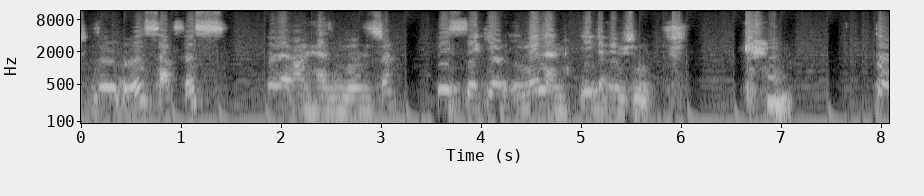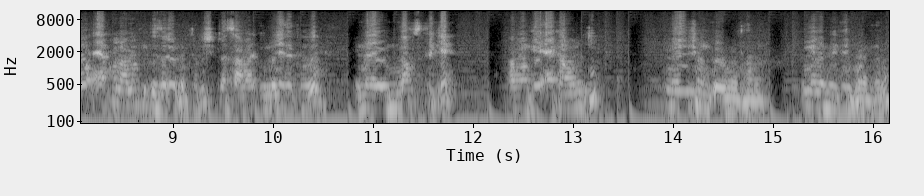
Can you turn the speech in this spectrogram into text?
সাথে যোগাযোগ সাকসেস তো এখন আমাকে কি যেটা করতে হবে সেটা হচ্ছে আমার ইমেলে যেতে হবে। ইমেলের ইনবক্স থেকে আমাকে অ্যাকাউন্টটি ভেরিফিকেশন করে নিতে হবে। ইমেলে ভেরিফাই করতে হবে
